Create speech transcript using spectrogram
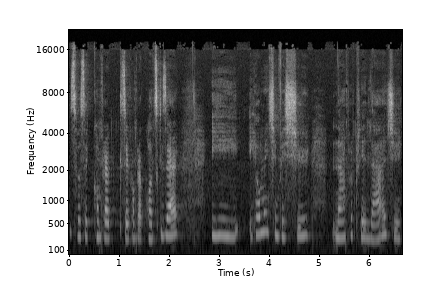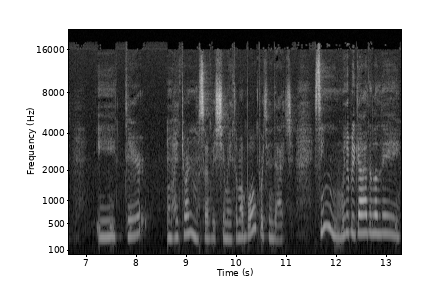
se você comprar, quiser comprar quantos quiser. E realmente investir na propriedade e ter um retorno no seu investimento é uma boa oportunidade. Sim, muito obrigada, Lalei.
